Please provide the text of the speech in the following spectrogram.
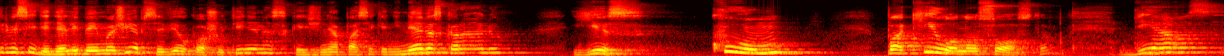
Ir visi dideli bei maži apsivilko šutinėmis, kai žinia pasiekė Ninevės karalių, jis kum pakilo nuo sosto. Dievas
